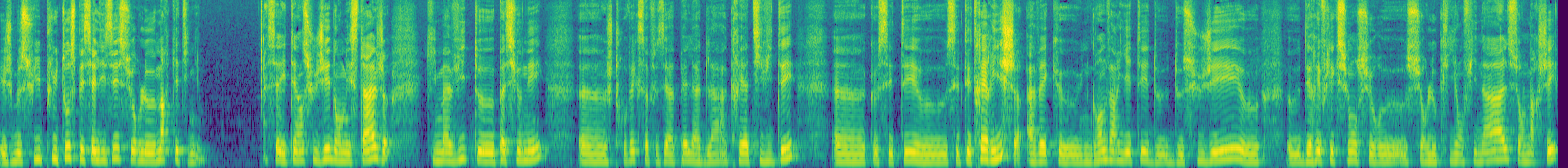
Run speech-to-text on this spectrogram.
Et je me suis plutôt spécialisée sur le marketing. Ça a été un sujet dans mes stages qui m'a vite passionné. je trouvais que ça faisait appel à de la créativité, que c'était c'était très riche, avec une grande variété de, de sujets, des réflexions sur, sur le client final, sur le marché.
